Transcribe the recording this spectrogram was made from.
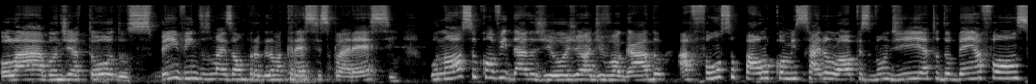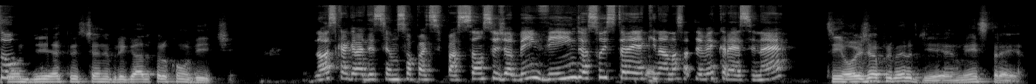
Olá, bom dia a todos. Bem-vindos mais a um programa Cresce Esclarece. O nosso convidado de hoje é o advogado Afonso Paulo Comissário Lopes. Bom dia, tudo bem, Afonso? Bom dia, Cristiane, obrigado pelo convite. Nós que agradecemos sua participação, seja bem-vindo. É a sua estreia aqui na nossa TV Cresce, né? Sim, hoje é o primeiro dia, é a minha estreia.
